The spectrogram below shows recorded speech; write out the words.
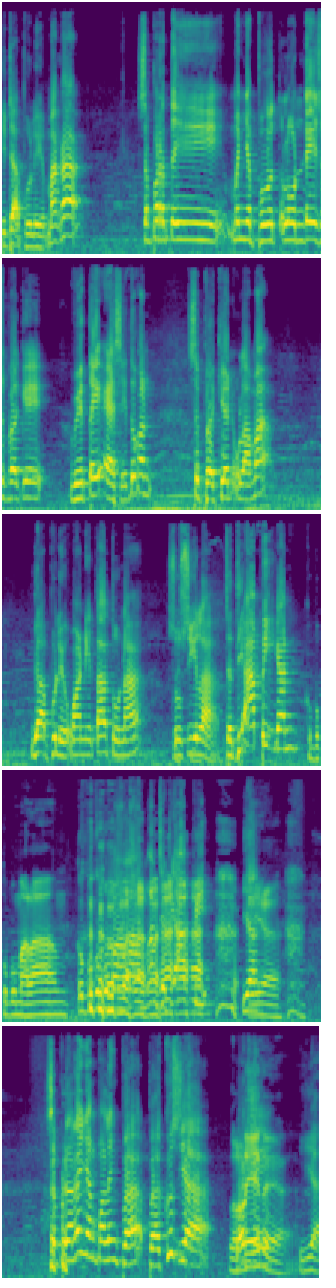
tidak boleh. Maka seperti menyebut lonte sebagai WTS itu kan sebagian ulama nggak boleh. Wanita tuna susila. Jadi api kan? Kupu-kupu malam. kupu-kupu malam kan jadi api. Ya. Iya. sebenarnya yang paling ba- bagus ya Lonte itu ya? iya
